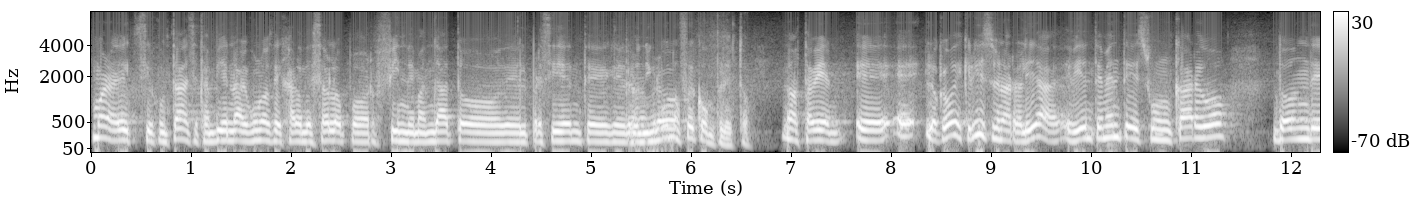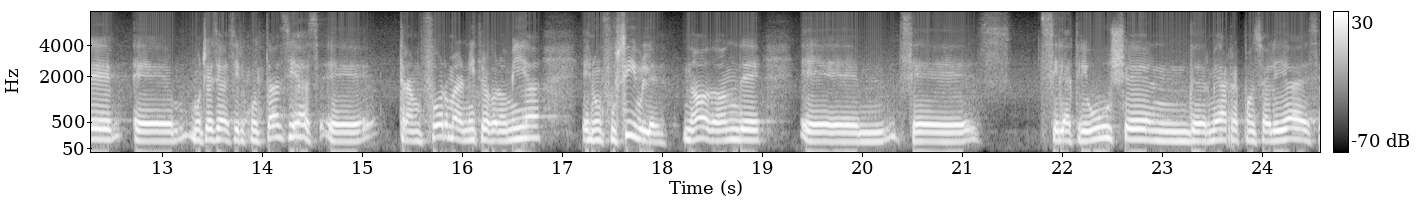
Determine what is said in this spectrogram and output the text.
Bueno, hay circunstancias, también algunos dejaron de serlo por fin de mandato del presidente que Pero ninguno fue completo. No, está bien. Eh, eh, lo que vos describís es una realidad. Evidentemente es un cargo donde eh, muchas veces las circunstancias transforman al ministro de Economía en un fusible, ¿no? donde se, le atribuyen determinadas responsabilidades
